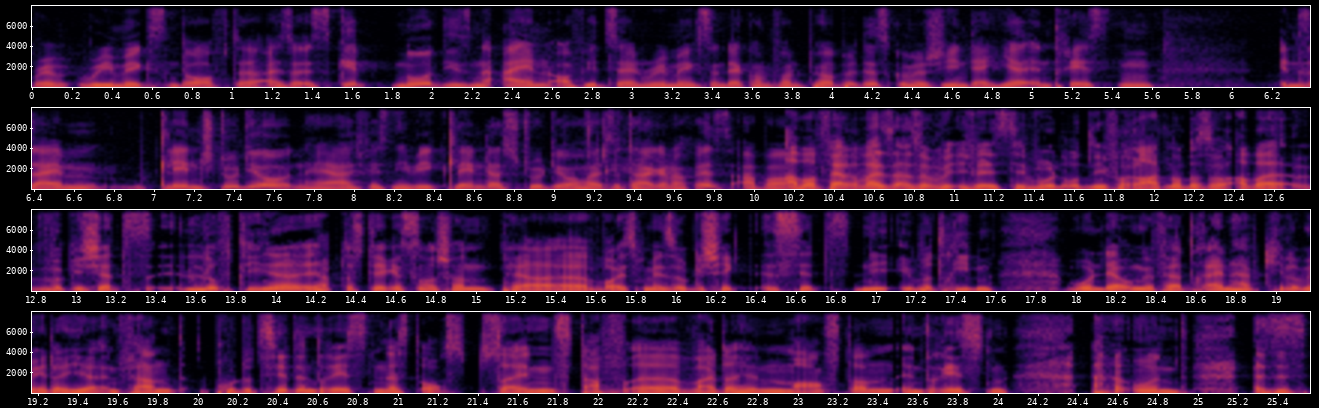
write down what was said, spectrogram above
re remixen durfte. Also es gibt nur diesen einen offiziellen Remix und der kommt von Purple Disco Machine, der hier in Dresden in seinem kleinen Studio, naja, ich weiß nicht, wie klein das Studio heutzutage noch ist, aber, Aber fairerweise, also ich will jetzt den Wohnort nicht verraten oder so, aber wirklich jetzt Luftlinie, ich habe das dir gestern auch schon per äh, Voicemail so geschickt, ist jetzt nie übertrieben, wohnt der ungefähr dreieinhalb Kilometer hier entfernt, produziert in Dresden, lässt auch seinen Stuff äh, weiterhin mastern in Dresden. Und es ist,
